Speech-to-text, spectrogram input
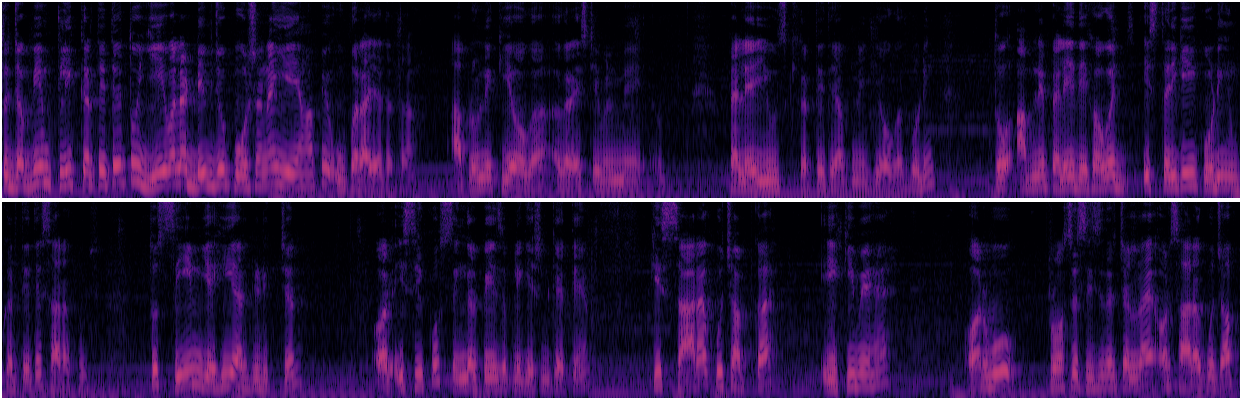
तो जब भी हम क्लिक करते थे तो ये वाला डिव जो पोर्शन है, ये यहाँ पे ऊपर आ जाता था। आप लोगों ने किया होगा, अगर एस में पहले यूज़ करते थे, आपने किया होगा कोडिंग तो आपने पहले ही देखा होगा, इस तरीके की कोडिंग हम करते थे सारा कुछ। तो सेम यही आर्किटेक्चर और इसी को सिंगल पेज एप्लीकेशन कहते हैं, कि सारा कुछ आपका एक ही में है, और वो प्रोसेस इसी तरह चल रहा है, और सारा कुछ आप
